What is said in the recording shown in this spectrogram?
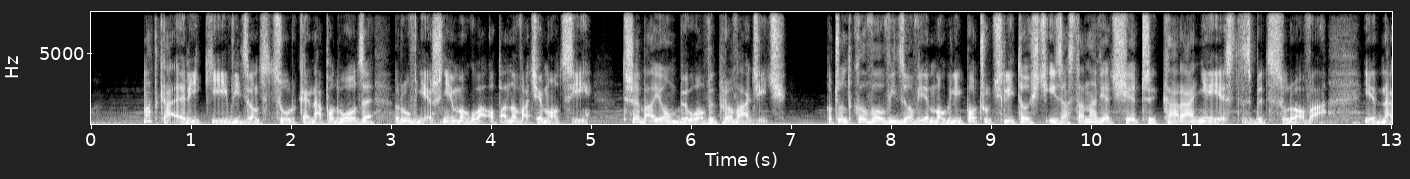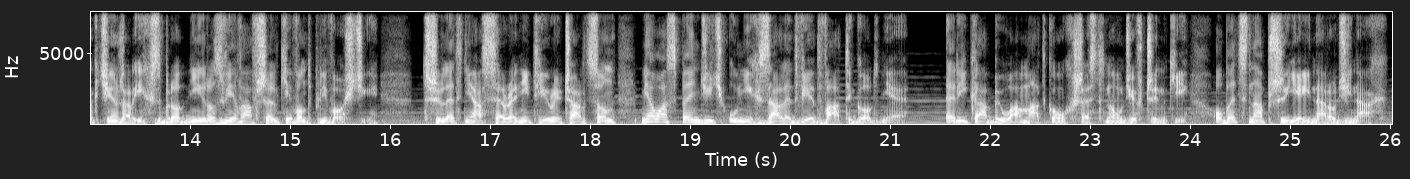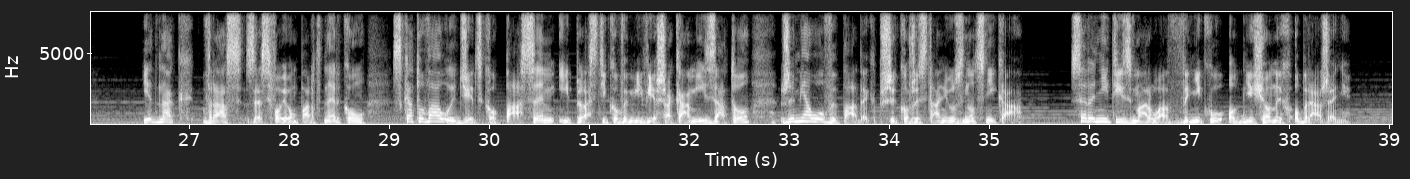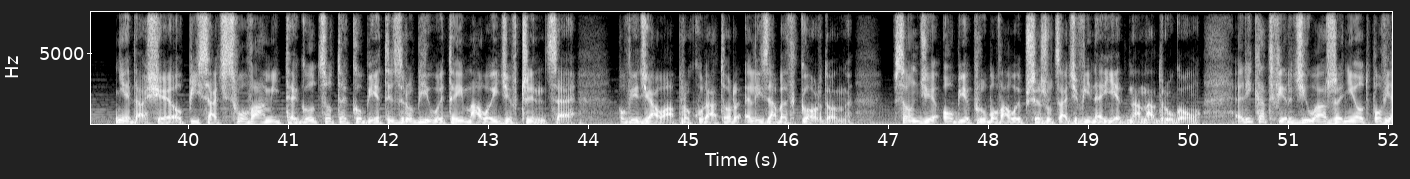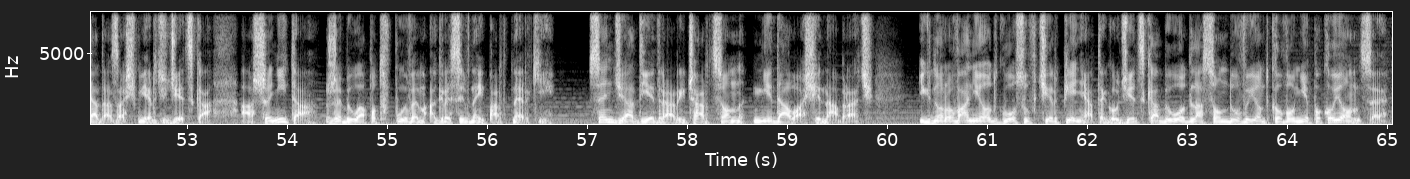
Matka Eriki, widząc córkę na podłodze, również nie mogła opanować emocji. Trzeba ją było wyprowadzić. Początkowo widzowie mogli poczuć litość i zastanawiać się, czy kara nie jest zbyt surowa. Jednak ciężar ich zbrodni rozwiewa wszelkie wątpliwości. Trzyletnia Serenity Richardson miała spędzić u nich zaledwie dwa tygodnie. Erika była matką chrzestną dziewczynki, obecna przy jej narodzinach. Jednak wraz ze swoją partnerką skatowały dziecko pasem i plastikowymi wieszakami za to, że miało wypadek przy korzystaniu z nocnika. Serenity zmarła w wyniku odniesionych obrażeń. Nie da się opisać słowami tego, co te kobiety zrobiły tej małej dziewczynce, powiedziała prokurator Elizabeth Gordon. W sądzie obie próbowały przerzucać winę jedna na drugą. Erika twierdziła, że nie odpowiada za śmierć dziecka, a Shenita, że była pod wpływem agresywnej partnerki. Sędzia Diedra Richardson nie dała się nabrać. Ignorowanie odgłosów cierpienia tego dziecka było dla sądu wyjątkowo niepokojące.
